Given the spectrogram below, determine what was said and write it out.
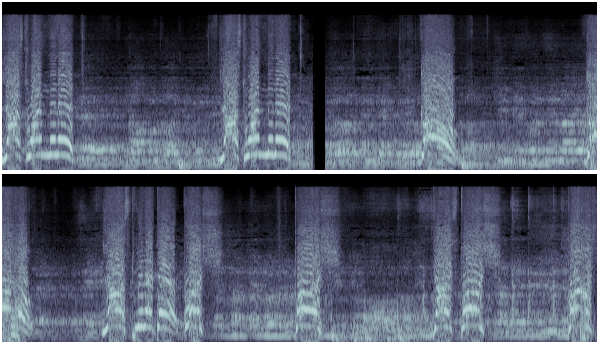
Last one minute. Last one minute. Go. Go. Last minute. Push. Push. Guys, push. Push.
